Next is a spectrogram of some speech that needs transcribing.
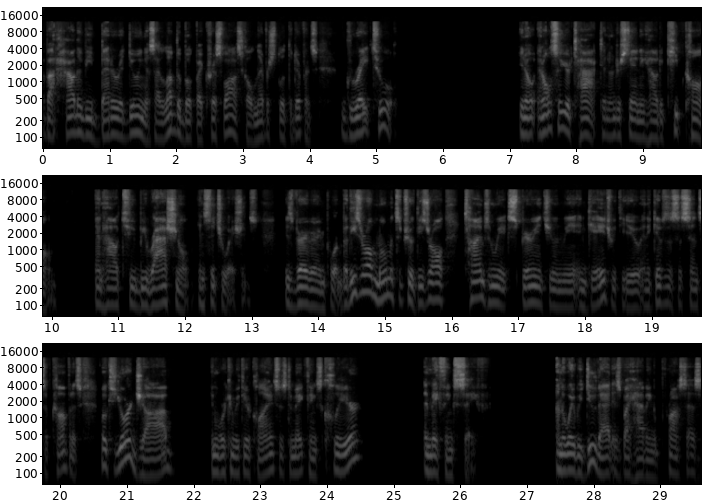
about how to be better at doing this. I love the book by Chris Voss called Never Split the Difference. Great tool. You know, and also your tact and understanding how to keep calm and how to be rational in situations is very, very important. But these are all moments of truth. These are all times when we experience you and we engage with you, and it gives us a sense of confidence. Folks, your job in working with your clients is to make things clear and make things safe. And the way we do that is by having a process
